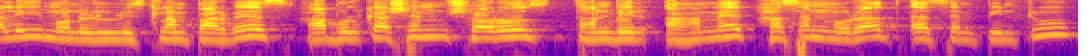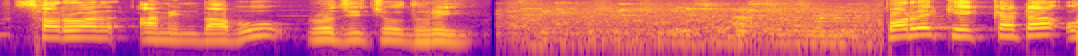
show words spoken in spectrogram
আলী মনিরুল ইসলাম পারভেজ, আবুল কাশেম সরোজ তানবির আহমেদ, হাসান মুরাদ, এস এম পিন্টু, সরোয়ার আমিন বাবু, রোজি চৌধুরী। পরে কেক কাটা ও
